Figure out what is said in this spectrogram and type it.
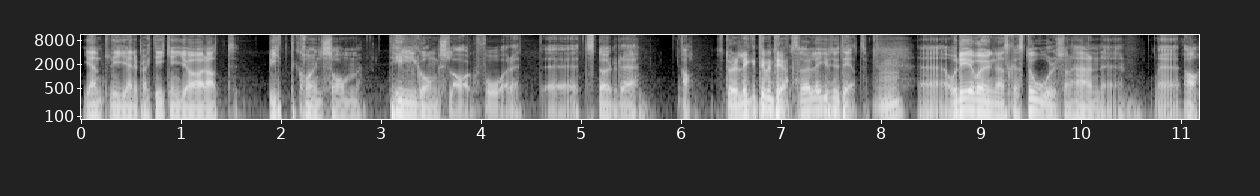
egentligen i praktiken gör att bitcoin som tillgångslag får ett, ett större ja, Större legitimitet. Större legitimitet. Mm. Uh, och det var ju en ganska stor sån här uh, ja,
